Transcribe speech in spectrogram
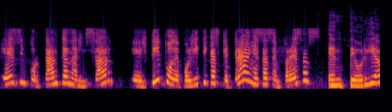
Es importante analizar el tipo de políticas que traen esas empresas. En teoría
